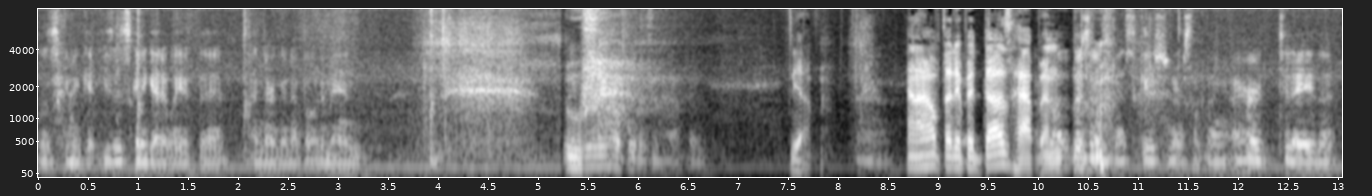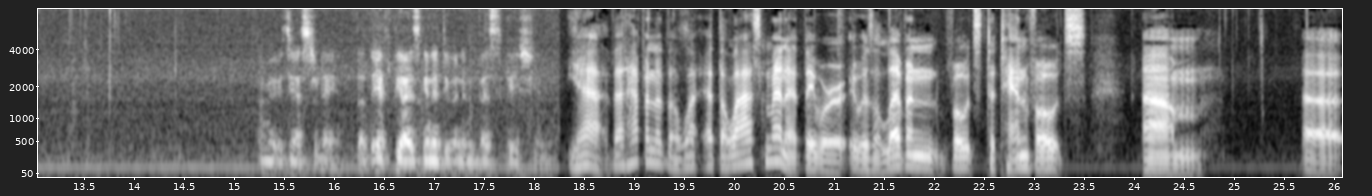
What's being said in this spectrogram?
was gonna get he's just gonna get away with it and they're gonna vote him in. Oof. I really hope it doesn't happen. Yeah, Yeah. and I hope that if it does happen, there's an investigation or something. I heard today that I mean it was yesterday that the FBI is gonna do an investigation. yeah, that happened at the la- at the last minute. They were it was 11 votes to 10 votes. Um, uh,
